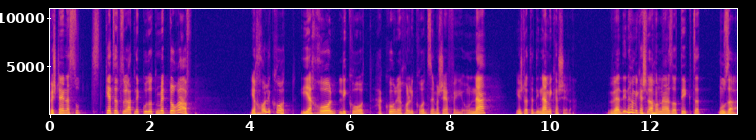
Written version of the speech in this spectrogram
ושתיהן עשו קצב צבירת נקודות מטורף. יכול לקרות, יכול לקרות, הכל יכול לקרות, זה מה שיפה. היא עונה, יש לה את הדינמיקה שלה. והדינמיקה של העונה הזאת היא קצת מוזרה.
